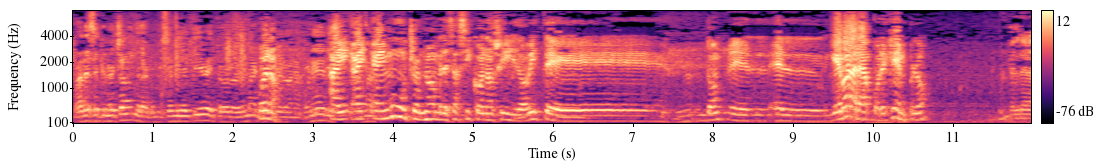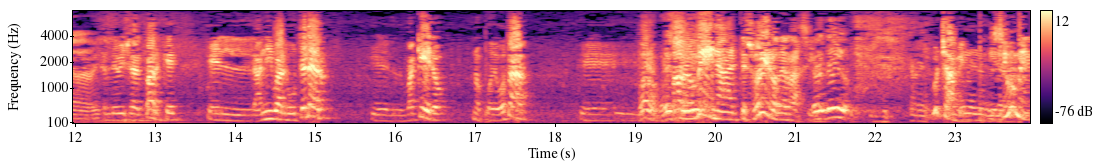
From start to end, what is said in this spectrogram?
Parece que lo echaron de la comisión directiva y todo lo demás. que Bueno, le van a poner y- hay, hay, Ah. hay muchos nombres así conocidos, ¿viste? Eh, don- el, el Guevara, por ejemplo, El de la... el de Villa del Parque, el Aníbal Buteler, el vaquero, no puede votar. Eh, Bueno, por eso Pablo digo- Mena, el tesorero de Racing. Pero te digo, Escúchame, Uno no quiere si vos me,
